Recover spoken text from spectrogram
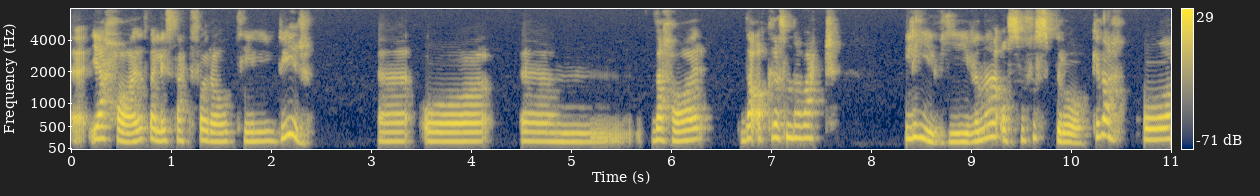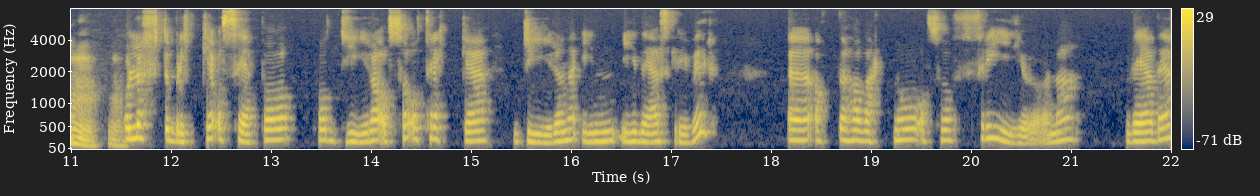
eh, jeg har et veldig sterkt forhold til dyr. Eh, og eh, det har Det er akkurat som det har vært livgivende også for språket, da. Og, Mm. Mm. å løfte blikket og se på, på dyra også, og trekke dyrene inn i det jeg skriver. Eh, at det har vært noe også frigjørende ved det.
